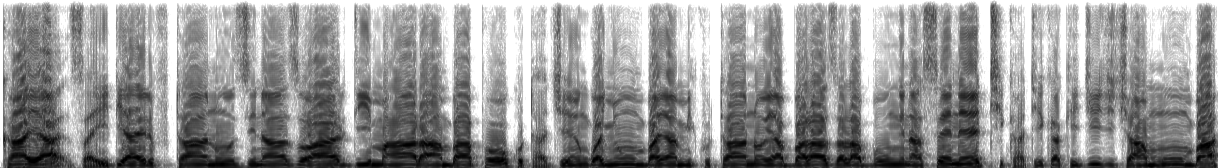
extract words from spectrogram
Kaya zaidi ya elfu tanu zinazo ardhi mahara ambapo kutajengwa nyumba ya mikutano ya baraza la bunge na seneti katika kijiji cha mumba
